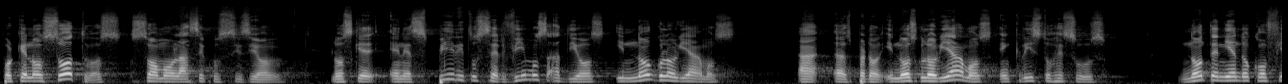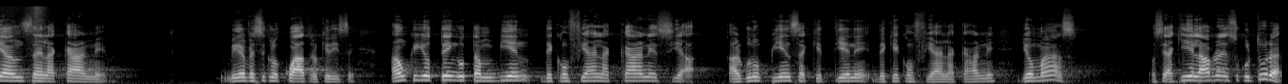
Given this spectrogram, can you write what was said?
porque nosotros somos la circuncisión, los que en espíritu servimos a Dios y no gloriamos, ah, ah, perdón, y nos gloriamos en Cristo Jesús, no teniendo confianza en la carne. Mira el versículo 4 que dice, aunque yo tengo también de confiar en la carne, si alguno piensa que tiene de qué confiar en la carne, yo más. O sea, aquí él habla de su cultura,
